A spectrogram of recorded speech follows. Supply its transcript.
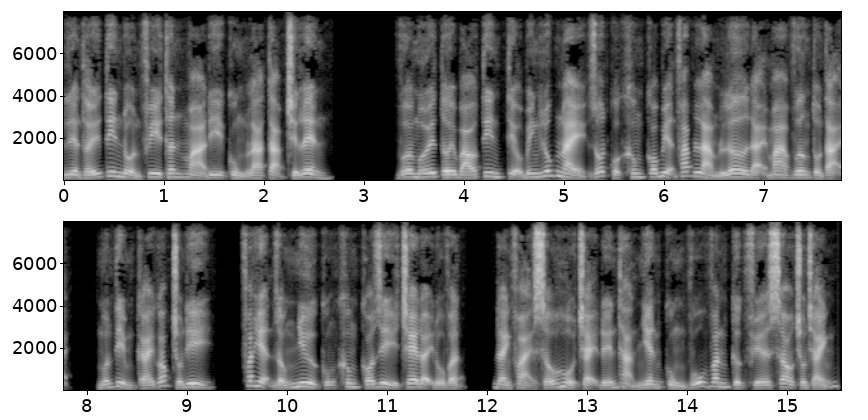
liền thấy tin đồn phi thân mà đi cùng La Tạp chiến lên. Vừa mới tới báo tin tiểu binh lúc này rốt cuộc không có biện pháp làm lơ đại ma vương tồn tại, muốn tìm cái góc trốn đi, phát hiện giống như cũng không có gì che đậy đồ vật, đành phải xấu hổ chạy đến thản nhiên cùng Vũ Văn Cực phía sau trốn tránh.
